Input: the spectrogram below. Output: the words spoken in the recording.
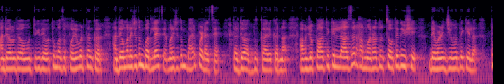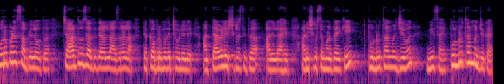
आणि देवाला देवा म्हणतो की देवा तू माझं परिवर्तन कर. आणि देवा मला याच्यातून बदलायचं आहे मला याच्यातून बाहेर पडायचं आहे तर देव अद्भुत कार्य करणार. आपण जेव्हा पाहतो की लाजर हा मरणातून चौथ्या दिवशी देवाने जिवंत केलं. पूर्णपणे संपलेलं होतं. चार दिवस झाले त्याला लाजराला त्या कबरमध्ये ठेवलेले आणि त्यावेळी येशू तिथं आलेले आहेत. आणि येशू ख्रिस्त म्हणत आहे की पुनरुत्थान व जीवन मीच आहे. पुनरुत्थान म्हणजे काय?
